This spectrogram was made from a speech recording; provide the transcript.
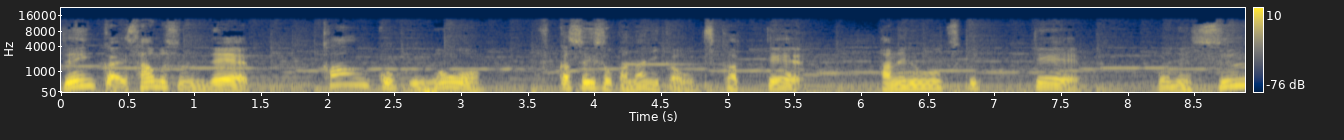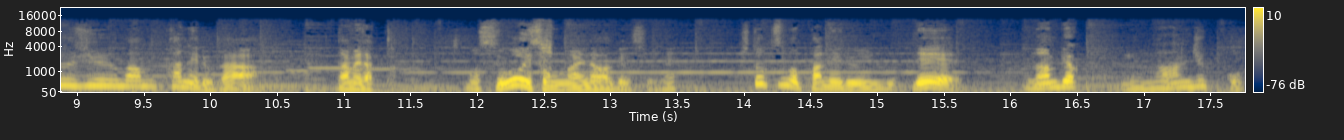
前回サムスンで、韓国のフッ化水素か何かを使って、パネルを作って、これね、数十万パネルがダメだった。もうすごい損害なわけですよね。一つのパネルで何百、何十個？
